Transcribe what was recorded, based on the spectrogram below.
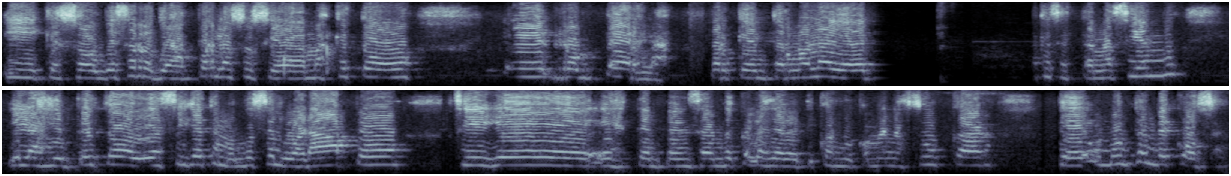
y que son desarrolladas por la sociedad más que todo, eh, romperlas, porque en torno a la diabetes que se están haciendo y la gente todavía sigue tomándose el guarapo, sigue este, pensando que los diabéticos no comen azúcar, que un montón de cosas.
